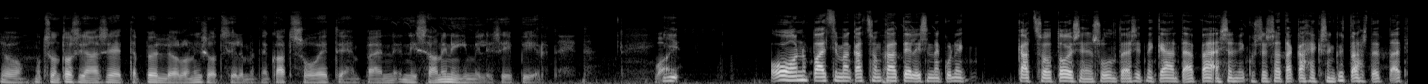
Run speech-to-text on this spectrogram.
Joo, mutta se on tosiaan se, että pöllöillä on isot silmät, ne katsoo eteenpäin. Niissä on inhimillisiä piirteitä. Vai? On, paitsi mä katson kateellisena, kun ne katsoo toiseen suuntaan ja sitten ne kääntää päässä niin kuin se 180 astetta. Et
